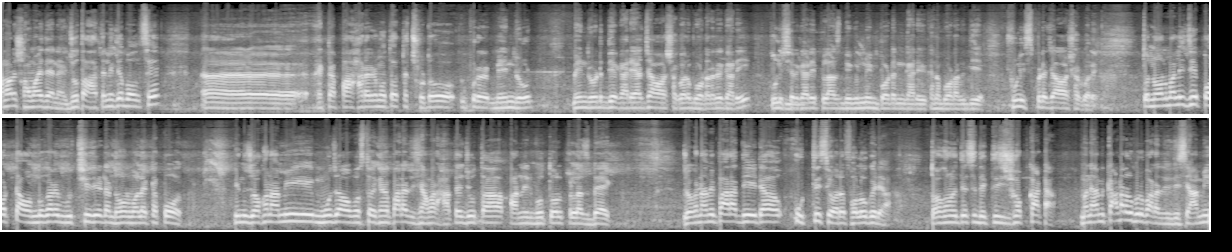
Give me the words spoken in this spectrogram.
আমার সময় দেয় না জুতা হাতে নিতে বলছে একটা পাহাড়ের মতো একটা ছোট উপরে মেইন রোড মেইন রোড দিয়ে গাড়ি আর যাওয়া আসা করে বর্ডারের গাড়ি পুলিশের গাড়ি প্লাস বিভিন্ন ইম্পর্টেন্ট গাড়ি ওখানে বর্ডার দিয়ে ফুল স্পিডে যাওয়া আসা করে। তো নর্মালি যে পথটা অন্ধকারে বুঝছি যে এটা নর্মাল একটা পথ কিন্তু যখন আমি মোজা অবস্থা এখানে পাড়া দিছি আমার হাতে জুতা পানির বোতল প্লাস ব্যাগ যখন আমি পাড়া দিয়ে এটা উঠতেছি ওরা ফলো করে তখন হইতেছে দেখতেছি সব কাটা। মানে আমি কাটার উপর পাড়া দিতেছি আমি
